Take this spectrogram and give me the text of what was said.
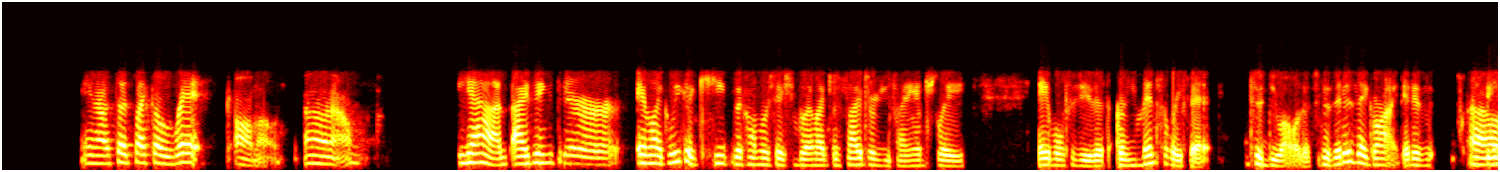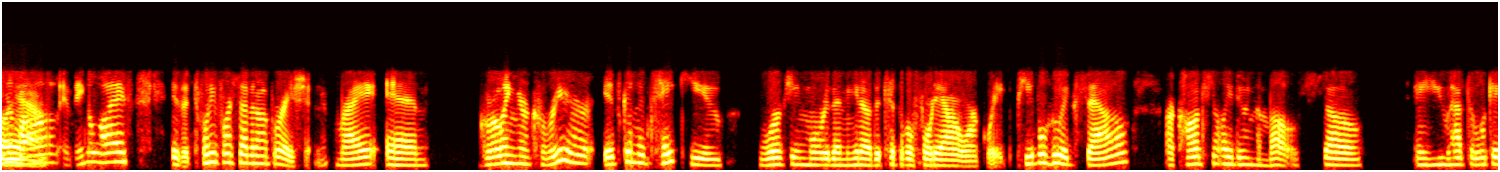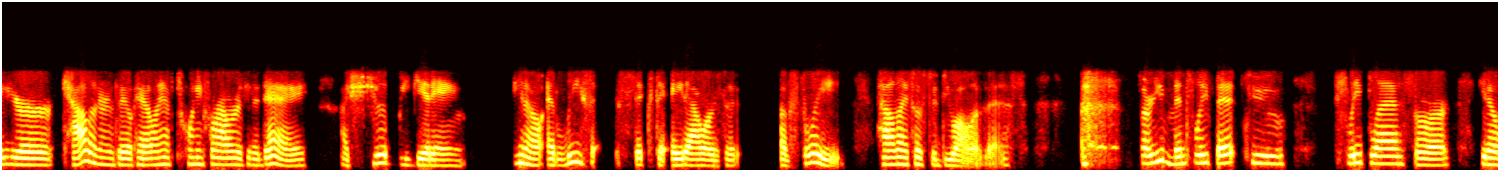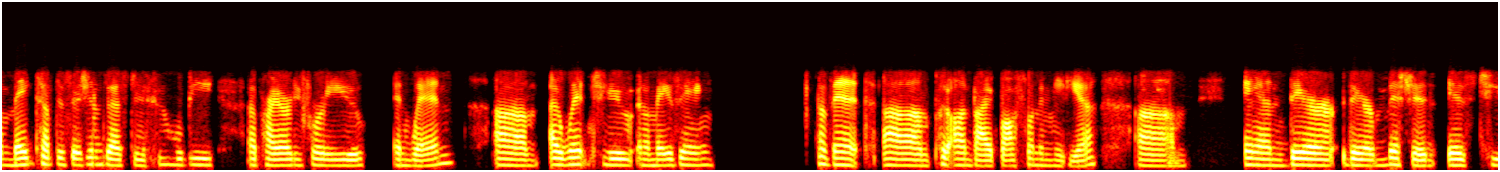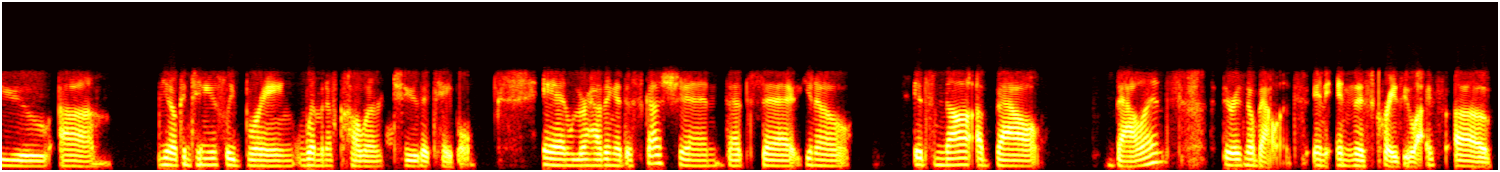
you know so it's like a risk almost i don't know Yeah, I think there, and like we could keep the conversation going. Like, besides, are you financially able to do this? Are you mentally fit to do all of this? Because it is a grind. It is being Oh, a yeah. mom and being a wife is a 24 7 operation, right? And growing your career, it's going to take you working more than, you know, the typical 40 hour work week. People who excel are constantly doing the most. So, you have to look at your calendar and say, okay, I only have 24 hours in a day. I should be getting, you know, at least six to eight hours of- of sleep. How am I supposed to do all of this? so, are you mentally fit to sleep less or, you know, make tough decisions as to who will be a priority for you and when? Um, I went to an amazing event um, put on by Boss Women Media, um, and their their mission is to um, you know continuously bring women of color to the table. And we were having a discussion that said, you know, it's not about balance. There is no balance in in this crazy life of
